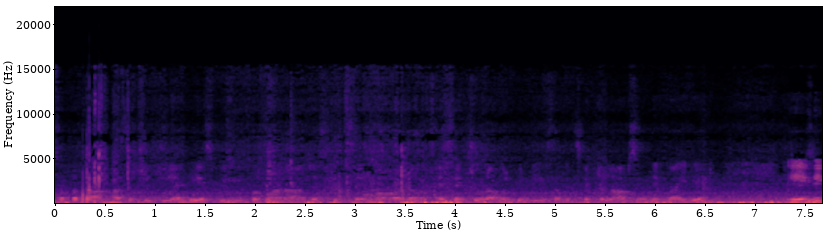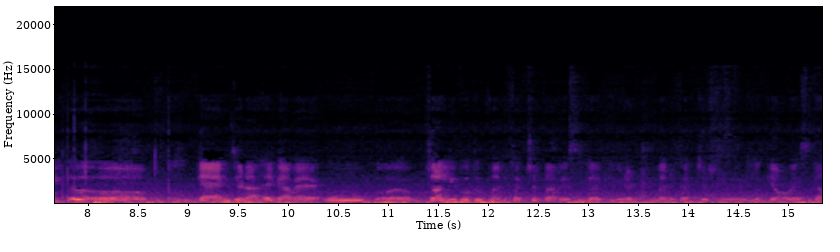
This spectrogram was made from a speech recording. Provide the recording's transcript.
एक ਹੋਰ ਸਫਲਤਾ ਹਾਸਲ ਕੀਤੀ ਹੈ। ਡੀਐਸਪੀ ਫਗਵਾੜਾ ਜਸਪ੍ਰੀਤ ਸਿੰਘ ਔਰ ਐਸਐਚਓ ਰਾਵਲਪਿੰਡੀ ਸਬ ਇੰਸਪੈਕਟਰ ਲਾਭ ਸਿੰਘ ਦੀ ਅਗਵਾਈ ਹੇਠ ਇਹ ਜੀ ਇੱਕ ਗੈਂਗ ਜਿਹੜਾ ਹੈਗਾ ਵੈ ਉਹ ਅ, ਜਾਲੀ ਦੁੱਧ ਮੈਨੂਫੈਕਚਰ ਕਰ ਰਿਹਾ ਸੀਗਾ। ਇੱਕ ਯੂਨਿਟ ਮੈਨੂਫੈਕਚਰ ਨੂੰ ਲੱਗਿਆ ਹੋਇਆ ਸੀਗਾ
